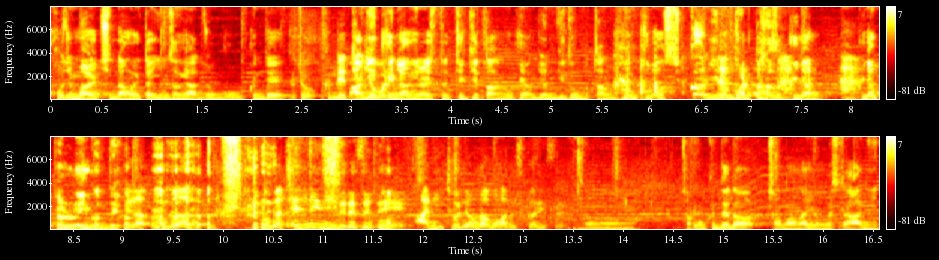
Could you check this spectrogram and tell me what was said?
거짓말을 친다는 건 일단 인성이 안 좋은 거고. 근데 그죠 근데 아니 들켜버리고. 그냥 이랬을 때 들켰다는 거 그냥 연기도 못하는 거. 그건 그냥 습관 이런 걸 떠나서 그냥 그냥 별로인 건데요. 그러니까 뭔가 뭔가 챌린 짓을 했을 때 아니 전혀라고 하는 습관이 있어요. 어, 잠깐 근데 나 전화나 이런 거 했을 때 아니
